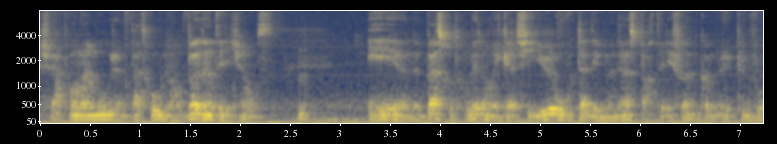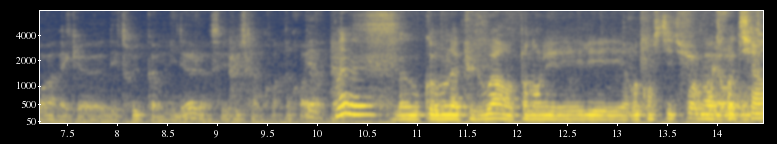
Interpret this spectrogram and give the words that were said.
je vais reprendre un mot que j'aime pas trop, mais en bonne intelligence, et euh, ne pas se retrouver dans les cas de figure où tu as des menaces par téléphone, comme j'ai pu le voir avec euh, des trucs comme Lidl, c'est juste incroyable. Bah, ou comme on a pu le voir pendant les, les reconstitutions d'entretien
